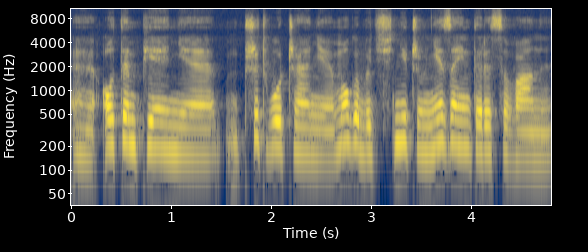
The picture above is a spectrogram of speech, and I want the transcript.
e, otępienie, przytłoczenie. Mogę być niczym niezainteresowany,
